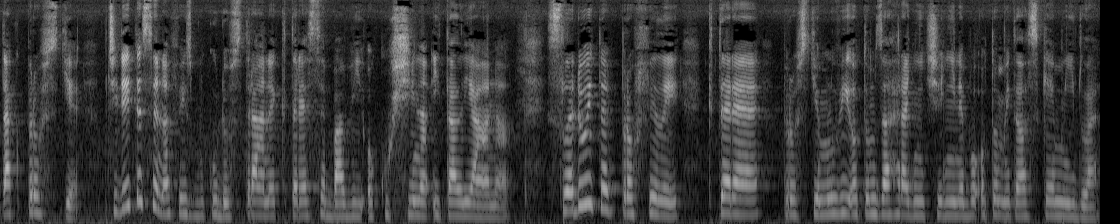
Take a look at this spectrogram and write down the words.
Tak prostě přidejte se na Facebooku do stránek, které se baví o kušina italiana. Sledujte profily, které prostě mluví o tom zahradničení nebo o tom italském mídle.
